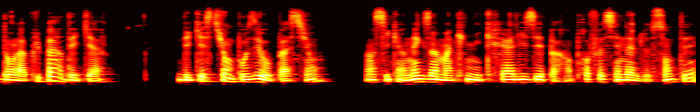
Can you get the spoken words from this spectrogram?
Dans la plupart des cas, des questions posées aux patients ainsi qu'un examen clinique réalisé par un professionnel de santé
